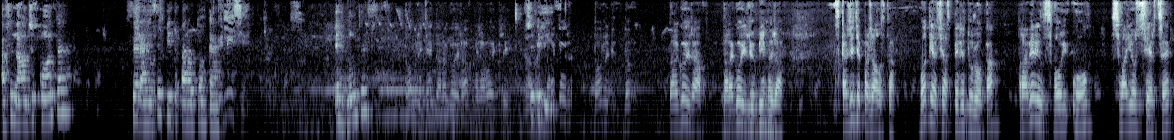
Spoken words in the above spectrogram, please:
afinal de contas, será recebida para otorgar. Perguntas? Добрый день, дорогой Рав, мировой клей. Дорогой, дорогой, дорогой Рав, дорогой любимый Рав, скажите, пожалуйста, вот я сейчас перед уроком проверил свой ум, свое сердце,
